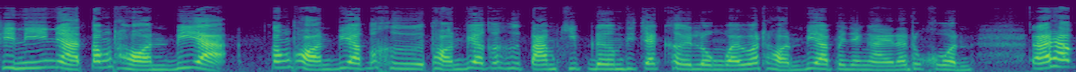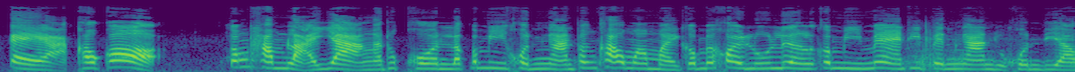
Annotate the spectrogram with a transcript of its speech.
ทีนี้เนี่ยต้องถอนเบี้ย ต้องถอนเบี้ยก็คือถอนเบี้ยก็คือตามคลิปเดิมที่แจ็คเคยลงไว้ว่าถอนเบี้ยเป็นยังไงนะทุกคน แล้วถ้าแก่อะเขาก็ต้องทำหลายอย่างอะทุกคนแล้วก็มีคนงานเพิ่งเข้ามาใหม่ ก็ไม่ค่อยรู้เรื่อง แล้วก็มีแม่ที่เป็นงานอยู่คนเดียว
